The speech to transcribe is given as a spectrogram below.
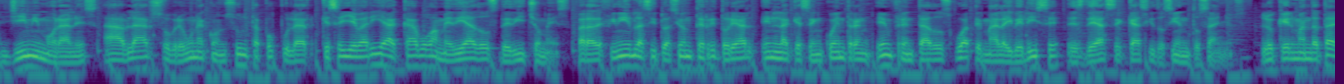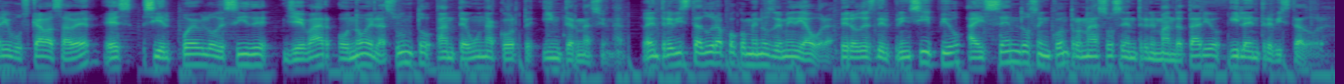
Jimmy Morales, a hablar sobre una consulta popular que se llevaría a cabo a mediados de dicho mes, para definir la situación territorial en la que se encuentran enfrentados Guatemala y Belice desde hace casi 200 años. Lo que el mandatario buscaba saber es si el pueblo decide llevar o no el asunto ante una corte internacional. La entrevista dura poco menos de media hora, pero desde el principio sendos encontronazos entre el mandatario y la entrevistadora.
